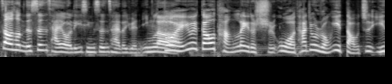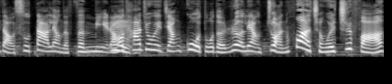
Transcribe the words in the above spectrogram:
造成你的身材有梨形身材的原因了。对，因为高糖类的食物，它就容易导致胰岛素大量的分泌，然后它就会将过多的热量转化成为脂肪，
